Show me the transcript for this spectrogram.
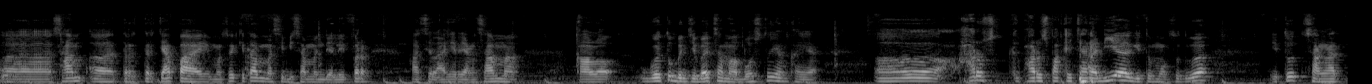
eh, sam- eh, ter- tercapai. Maksudnya kita masih bisa mendeliver hasil akhir yang sama. Kalau gue tuh benci banget sama bos tuh yang kayak eh harus harus pakai cara dia gitu. Maksud gua itu sangat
